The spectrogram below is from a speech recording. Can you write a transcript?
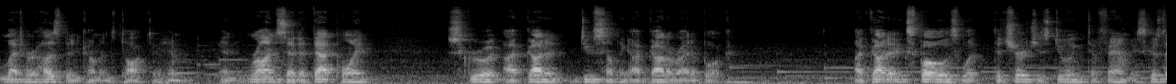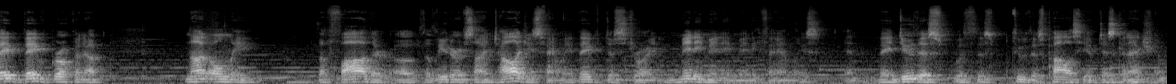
let her husband come and talk to him. And Ron said, at that point, "Screw it! I've got to do something. I've got to write a book. I've got to expose what the church is doing to families because they've, they've broken up not only the father of the leader of Scientology's family, they've destroyed many, many, many families, and they do this with this through this policy of disconnection.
